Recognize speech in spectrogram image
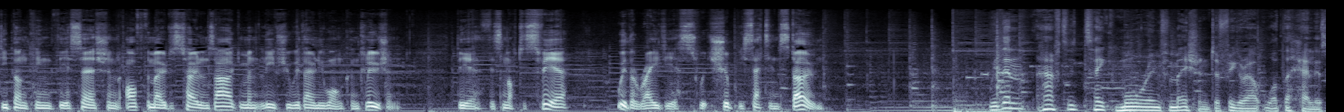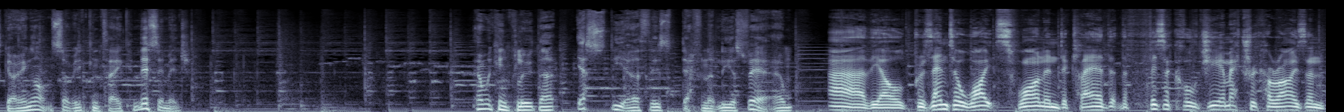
Debunking the assertion of the modus tollens argument leaves you with only one conclusion. The Earth is not a sphere, with a radius which should be set in stone. We then have to take more information to figure out what the hell is going on, so we can take this image. And we conclude that, yes, the Earth is definitely a sphere, and Ah, the old presenter white swan and declare that the physical geometric horizon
